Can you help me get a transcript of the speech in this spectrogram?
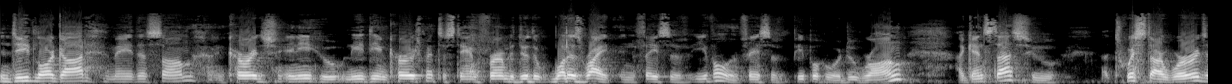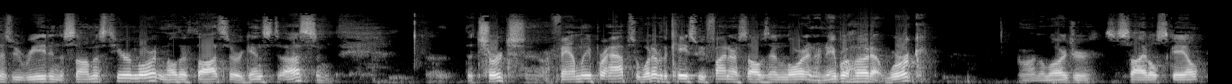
Indeed, Lord God, may this psalm encourage any who need the encouragement to stand firm to do the, what is right in the face of evil, in the face of people who do wrong against us, who uh, twist our words as we read in the psalmist here, Lord, and all their thoughts are against us and the church, our family perhaps, or whatever the case we find ourselves in, Lord, in our neighborhood, at work, or on the larger societal scale.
